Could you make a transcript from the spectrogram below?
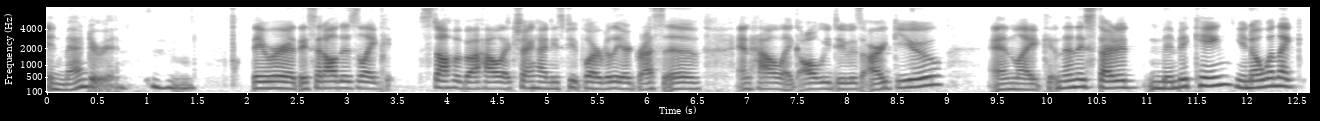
in Mandarin. They were they said all this like stuff about how like Shanghainese people are really aggressive and how like all we do is argue. And like and then they started mimicking. You know when like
